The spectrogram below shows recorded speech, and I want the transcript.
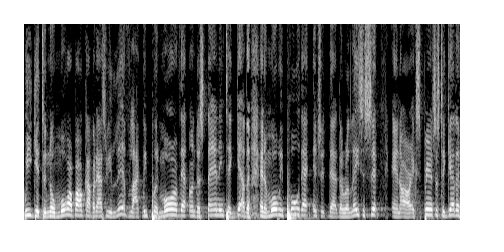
we get to know more about God. But as we live life, we put more of that understanding together. And the more we pull that, into that the relationship and our experiences together,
